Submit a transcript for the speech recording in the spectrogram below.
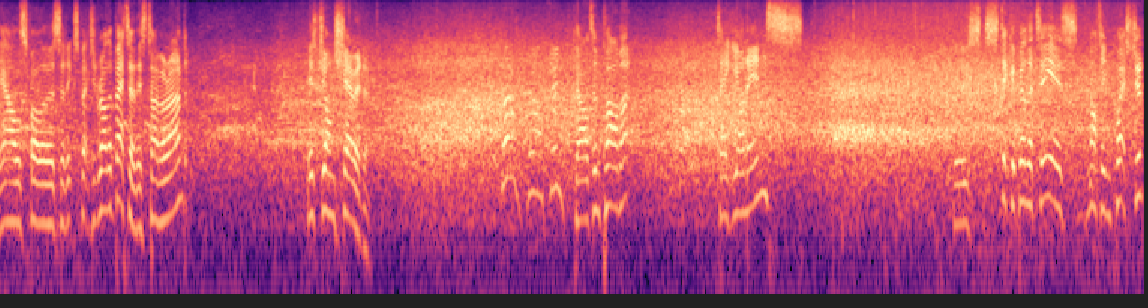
The Owls followers had expected rather better this time around. Here's John Sheridan. Carlton Palmer taking on Ince whose stickability is not in question.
